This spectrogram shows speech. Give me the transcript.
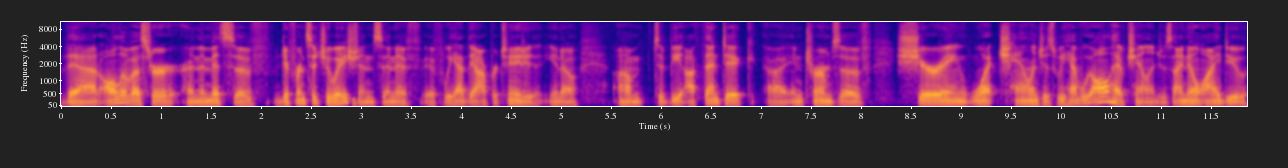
that all of us are, in the midst of different situations. And if, if we had the opportunity, you know, um, to be authentic uh, in terms of sharing what challenges we have, we all have challenges. I know I do.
